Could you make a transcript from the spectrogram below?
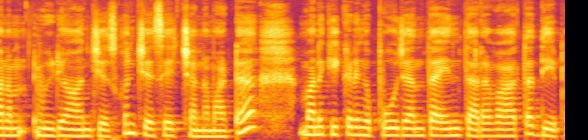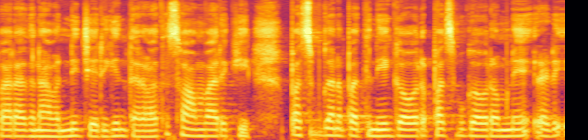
మనం వీడియో ఆన్ చేసుకొని చేసేయచ్చు అన్నమాట. మనకి ఇక్కడ ఇంకా పూజ అంతా అయిన తర్వాత దీపారాధన అవన్నీ జరిగిన తర్వాత స్వామివారికి పసుపు గణపతిని గౌర పసుపు గౌరవంని రెడీ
